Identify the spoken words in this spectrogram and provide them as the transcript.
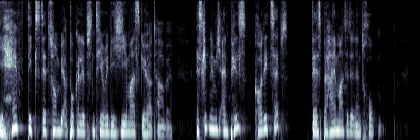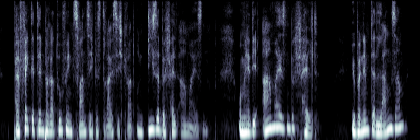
die heftigste Zombie-Apokalypsen-Theorie, die ich jemals gehört habe. Es gibt nämlich einen Pilz, Cordyceps, der ist beheimatet in den Tropen. Perfekte Temperatur für ihn 20 bis 30 Grad und dieser befällt Ameisen. Und wenn er die Ameisen befällt, übernimmt er langsam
